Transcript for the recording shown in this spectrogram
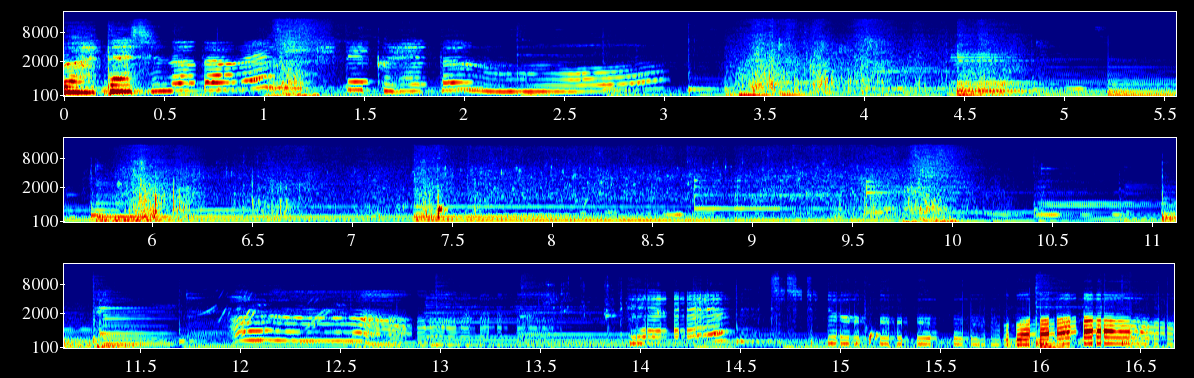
私のために来てくれたの。あー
